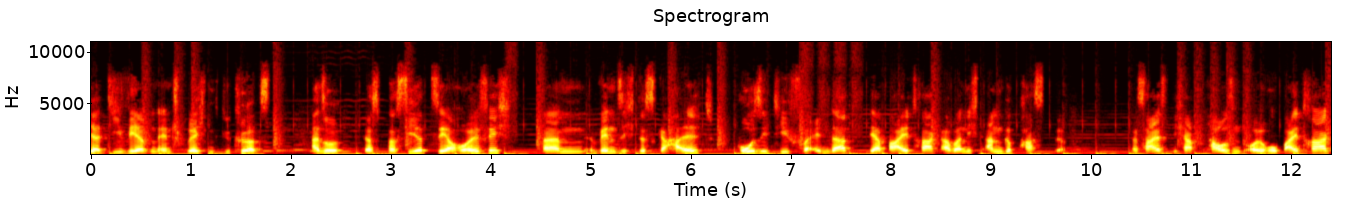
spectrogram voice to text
Ja, die werden entsprechend gekürzt. Also das passiert sehr häufig, ähm, wenn sich das Gehalt positiv verändert, der Beitrag aber nicht angepasst wird. Das heißt, ich habe 1000 Euro Beitrag,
